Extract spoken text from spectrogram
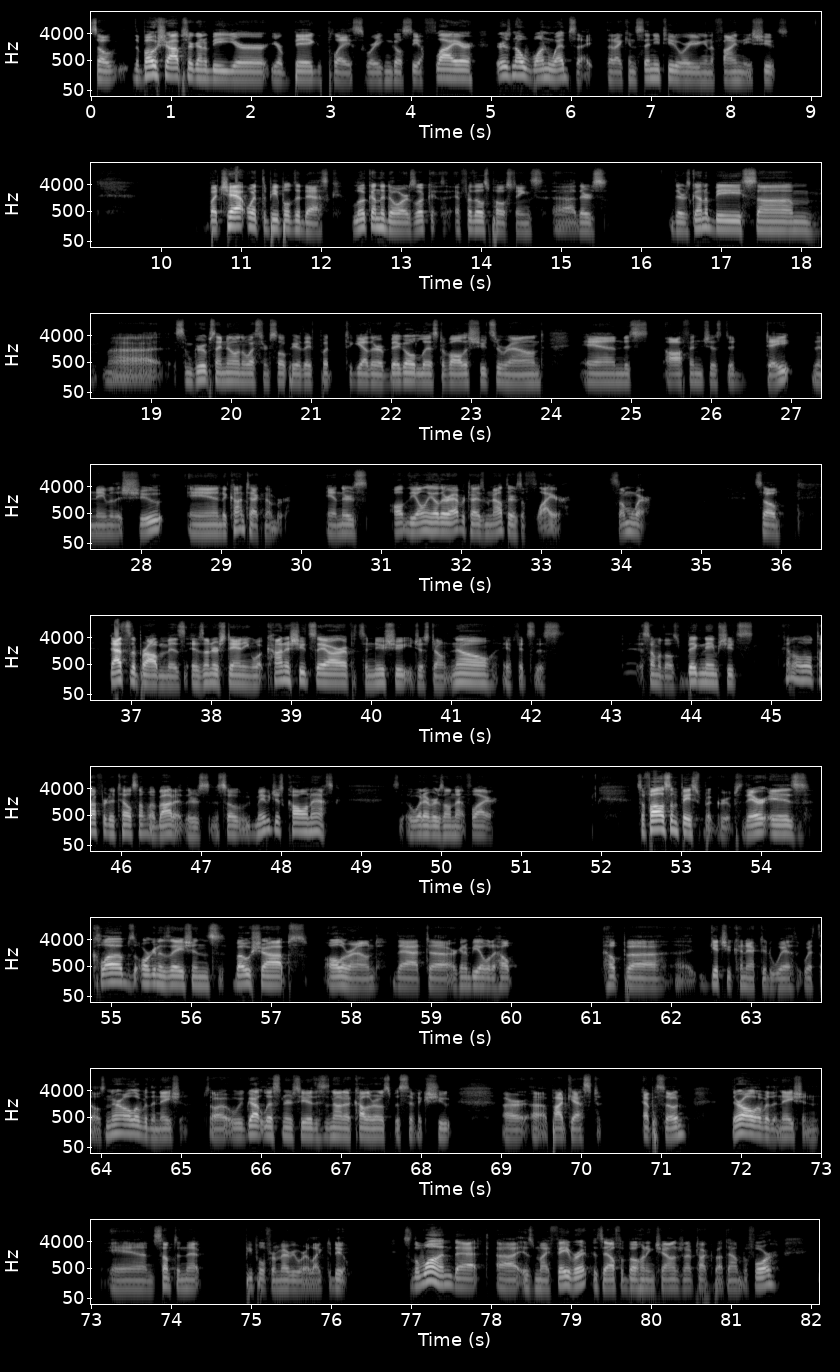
so the bow shops are going to be your your big place where you can go see a flyer. There is no one website that i can send you to where you're going to find these shoots. But chat with the people at the desk. Look on the doors. Look for those postings. Uh, there's there's going to be some uh, some groups I know on the Western Slope here. They've put together a big old list of all the shoots around, and it's often just a date, the name of the shoot, and a contact number. And there's all the only other advertisement out there is a flyer somewhere. So that's the problem is is understanding what kind of shoots they are. If it's a new shoot, you just don't know. If it's this some of those big name shoots, kind of a little tougher to tell something about it. There's so maybe just call and ask whatever's on that flyer. So follow some Facebook groups. There is clubs, organizations, bow shops all around that uh, are going to be able to help help uh, uh, get you connected with with those, and they're all over the nation. So uh, we've got listeners here. This is not a Colorado specific shoot or uh, podcast episode. They're all over the nation, and something that people from everywhere like to do. So the one that uh, is my favorite is the Alpha Bow Hunting Challenge, and I've talked about that before.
